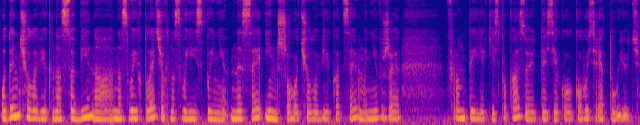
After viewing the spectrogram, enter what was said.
один чоловік на собі, на, на своїх плечах, на своїй спині несе іншого чоловіка. Це мені вже фронти якісь показують, десь якого когось рятують.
